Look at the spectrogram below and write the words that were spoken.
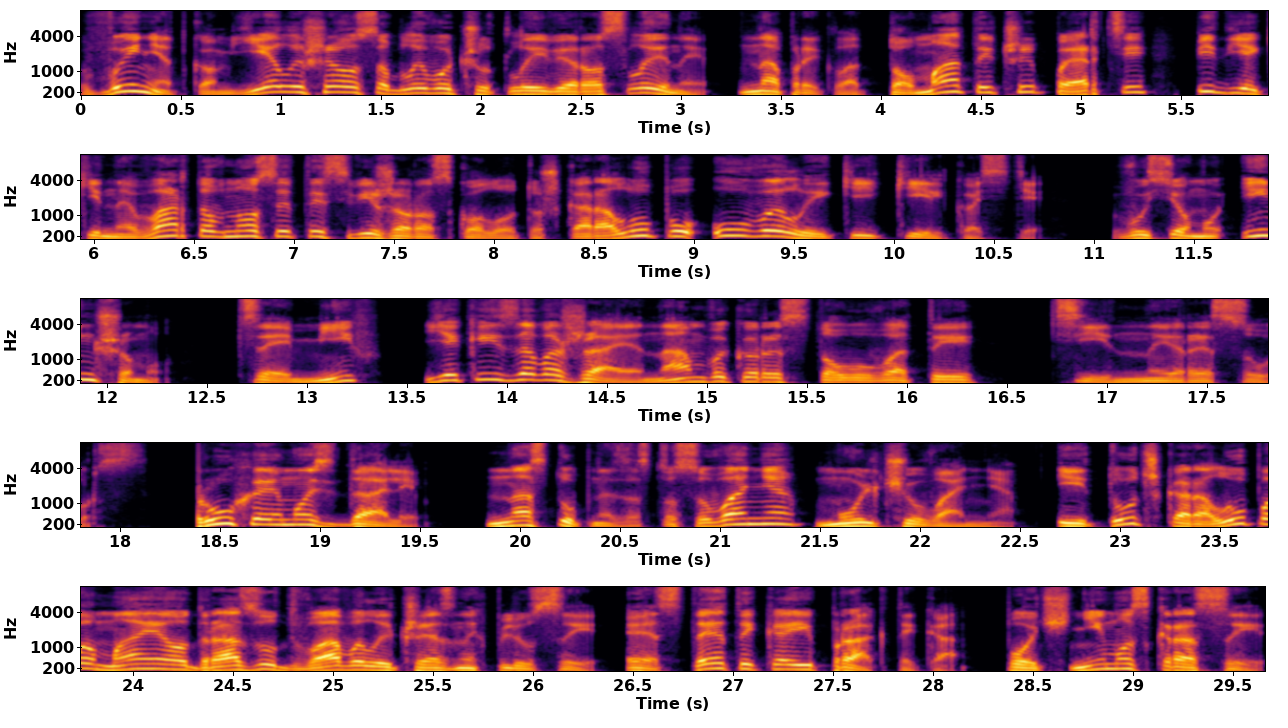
Винятком є лише особливо чутливі рослини, наприклад, томати чи перці, під які не варто вносити свіжорозколоту шкаралупу у великій кількості. В усьому іншому це міф, який заважає нам використовувати цінний ресурс. Рухаємось далі. Наступне застосування мульчування. І тут шкаралупа має одразу два величезних плюси естетика і практика. Почнімо з краси.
